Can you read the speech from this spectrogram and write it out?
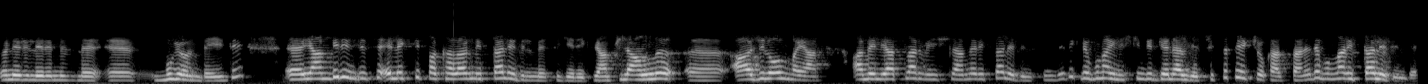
önerilerimizle e, bu yöndeydi. E, yani birincisi elektif vakaların iptal edilmesi gerekiyor. Yani planlı, e, acil olmayan ameliyatlar ve işlemler iptal edilsin dedik ve buna ilişkin bir genelge çıktı. Pek çok hastanede bunlar iptal edildi.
